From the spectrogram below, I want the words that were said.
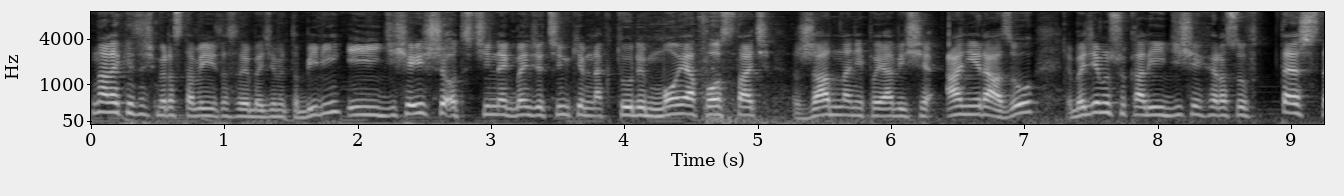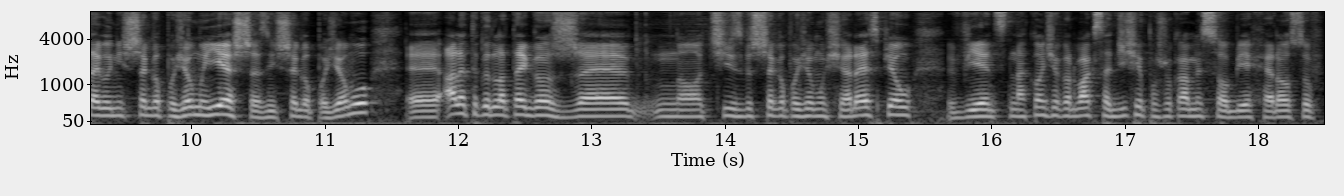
No ale jak jesteśmy rozstawieni, to sobie będziemy to bili. I dzisiejszy odcinek będzie odcinkiem, na którym moja postać żadna nie pojawi się ani razu. Będziemy szukali dzisiaj herosów też z tego niższego poziomu, jeszcze z niższego poziomu, e, ale tylko dlatego, że no, ci z wyższego poziomu się respią, więc na koncie Corbaxa dzisiaj poszukamy sobie herosów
